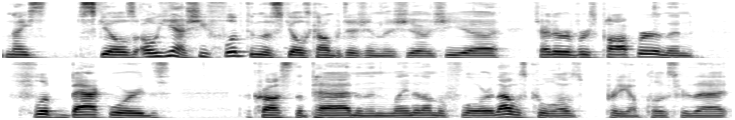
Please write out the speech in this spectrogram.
nice skills. Oh yeah, she flipped in the skills competition this show. She uh, tried to reverse popper and then flipped backwards across the pad and then landed on the floor. That was cool. I was pretty up close for that.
